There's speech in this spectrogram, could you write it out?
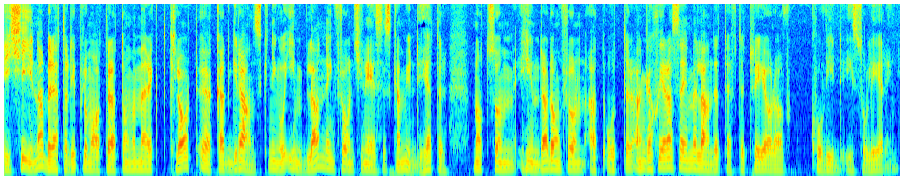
I Kina berättar diplomater att de har märkt klart ökad granskning och inblandning från kinesiska myndigheter. Något som hindrar dem från att åter engagera sig med landet efter tre år av covid-isolering.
